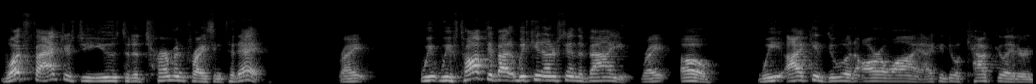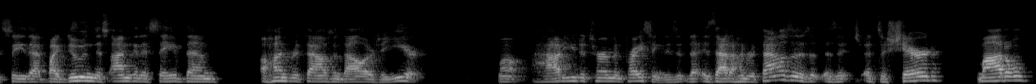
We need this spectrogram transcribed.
What factors do you use to determine pricing today, right? We, we've talked about it. We can understand the value, right? Oh, we I can do an ROI. I can do a calculator and see that by doing this, I'm going to save them $100,000 a year. Well, how do you determine pricing? Is it is that 100,000? Is it is it it's a shared model,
